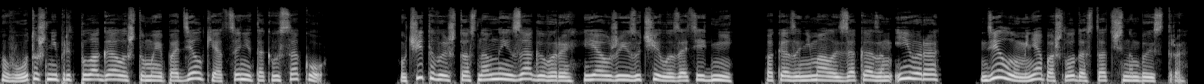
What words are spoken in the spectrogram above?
Вот уж не предполагала, что мои поделки оценят так высоко. Учитывая, что основные заговоры я уже изучила за те дни, пока занималась заказом Ивара, дело у меня пошло достаточно быстро.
